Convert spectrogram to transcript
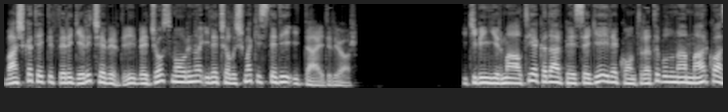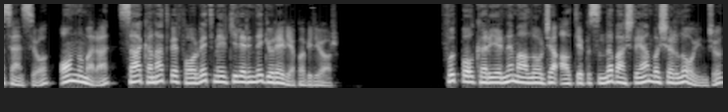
başka teklifleri geri çevirdiği ve Jos Mourinho ile çalışmak istediği iddia ediliyor. 2026'ya kadar PSG ile kontratı bulunan Marco Asensio, 10 numara, sağ kanat ve forvet mevkilerinde görev yapabiliyor. Futbol kariyerine Mallorca altyapısında başlayan başarılı oyuncu,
